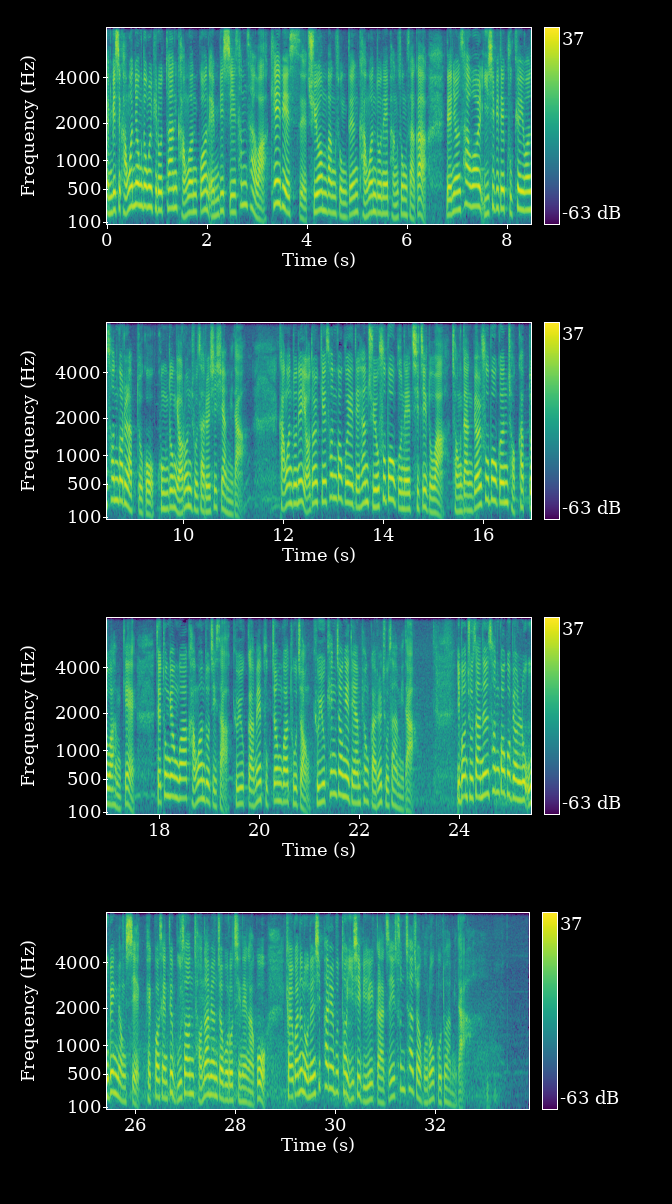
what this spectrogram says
MBC 강원영동을 비롯한 강원권 MBC 3사와 KBS, G원방송 등 강원도 내 방송사가 내년 4월 22대 국회의원 선거를 앞두고 공동 여론조사를 실시합니다. 강원도 내 8개 선거구에 대한 주요 후보군의 지지도와 정당별 후보군 적합도와 함께 대통령과 강원도지사, 교육감의 국정과 도정, 교육행정에 대한 평가를 조사합니다. 이번 조사는 선거구별로 500명씩 100% 무선 전화 면접으로 진행하고 결과는 오는 18일부터 22일까지 순차적으로 보도합니다.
